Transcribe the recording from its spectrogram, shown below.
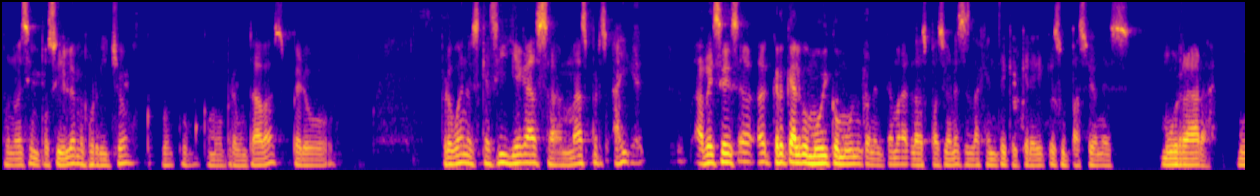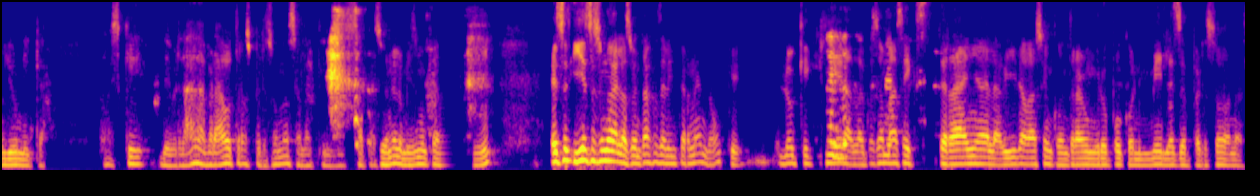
o no es imposible, mejor dicho, como, como, preguntabas, pero, pero bueno, es que así llegas a más personas. A veces creo que algo muy común con el tema de las pasiones es la gente que cree que su pasión es muy rara, muy única no, es que de verdad habrá otras personas a las que les apasione lo mismo que a mí. y esa es una de las ventajas del Internet, ¿no? Que lo que quieras, la cosa más extraña de la vida, vas a encontrar un grupo con miles de personas,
